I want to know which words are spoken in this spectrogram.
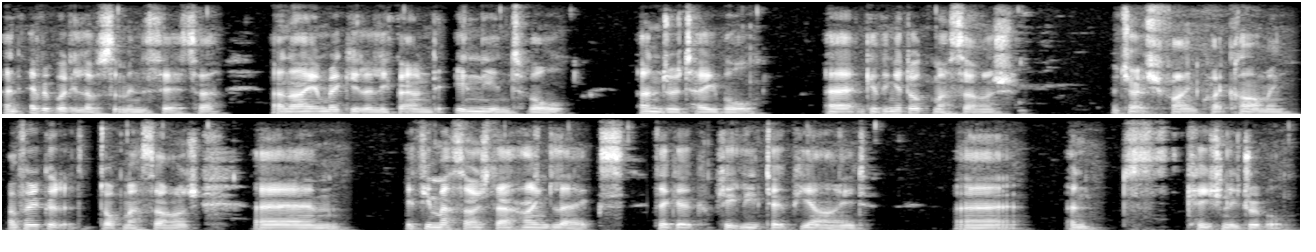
and everybody loves them in the theatre. And I am regularly found in the interval under a table uh, giving a dog massage, which I actually find quite calming. I'm very good at dog massage. Um, if you massage their hind legs, they go completely dopey eyed uh, and occasionally dribble,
